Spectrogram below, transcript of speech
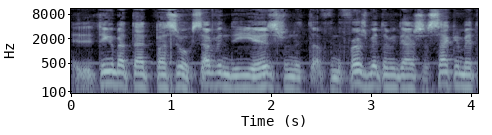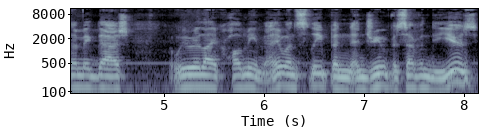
Think about that pasuk. Seventy years from the from the first Beit Hamikdash, the second Beit Hamikdash, we were like Holmim. Anyone sleep and, and dream for seventy years?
